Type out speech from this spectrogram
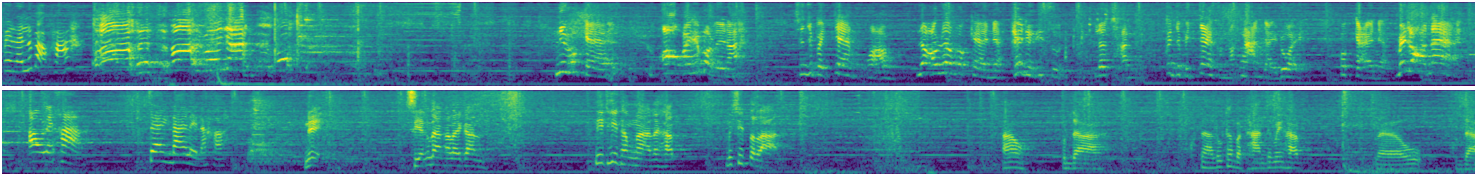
เป็นอะไรหรือเปล่าคะอ้าวอ้าวมือฉันโอ๊ยนี่พวกแก ออกไปให้หมดเลยนะ ฉันจะไปแจ้งความ แล้วเอาเรื่องพวกแกเนี่ยให้ถึงที่สุด แล้วฉันก็จะไปแจ้งสำนักงานใหญ่ด้วยพวกแกเนี่ยไม่รอดแน่ เอาเลยค่ะ แจ้งได้เลยนะคะ นี่เสียงดังอะไรกัน นี่ที่ทำงานนะครับ ไม่ใช่ตลาดอ้าวคุณดา คุณดาลูกท่านประธานใช่ไหมครับ แล้วคุณดา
